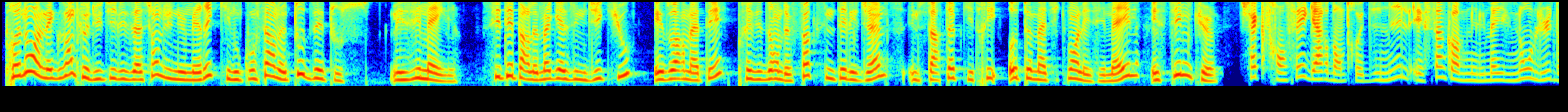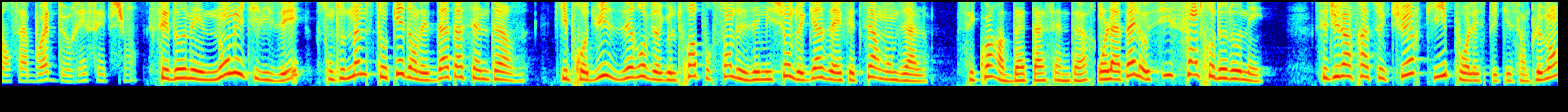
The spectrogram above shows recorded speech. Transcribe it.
Prenons un exemple d'utilisation du numérique qui nous concerne toutes et tous, les emails. Cité par le magazine GQ, Edouard Naté, président de Fox Intelligence, une start-up qui trie automatiquement les emails, estime que chaque Français garde entre 10 000 et 50 000 mails non lus dans sa boîte de réception. Ces données non utilisées sont tout de même stockées dans des data centers, qui produisent 0,3% des émissions de gaz à effet de serre mondiales. C'est quoi un data center? On l'appelle aussi centre de données. C'est une infrastructure qui, pour l'expliquer simplement,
